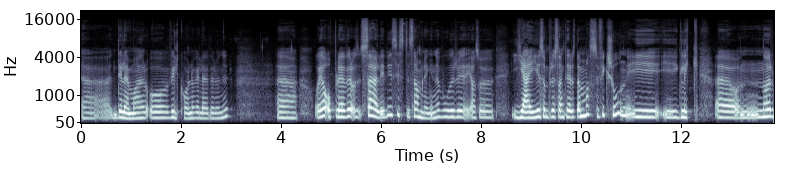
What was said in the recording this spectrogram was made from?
eh, dilemmaer og vilkårene vi lever under. Eh, og jeg opplever, særlig de siste samlingene, hvor eh, altså, jeget som presenteres Det er masse fiksjon i, i Glick. Eh, når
